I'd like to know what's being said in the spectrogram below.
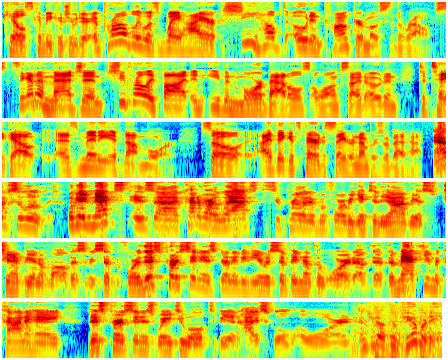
kills can be contributed. It probably was way higher. She helped Odin conquer most of the realms. So you got to mm-hmm. imagine she probably fought in even more battles alongside Odin to take out as many if not more. So I think it's fair to say her numbers are that high. Absolutely. Okay, next is uh, kind of our last superlative before we get to the obvious champion of all this that we said before. This person is going to be the recipient of the award of the, the Matthew McConaughey, this person is way too old to be in high school award. When'd you go through puberty?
